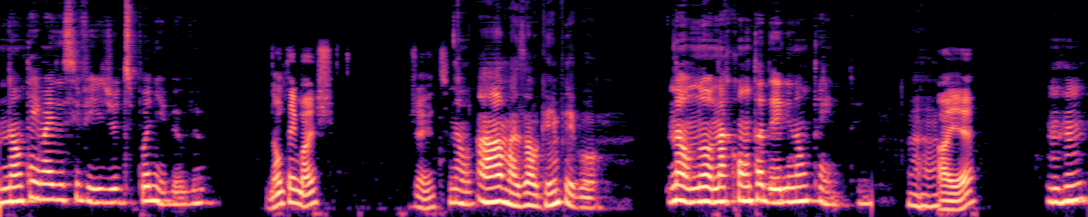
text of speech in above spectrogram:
não tem mais esse vídeo disponível, viu? Não tem mais. Gente. Não. Ah, mas alguém pegou. Não, no- na conta dele não tem. Aham. Ah, é? Uhum.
